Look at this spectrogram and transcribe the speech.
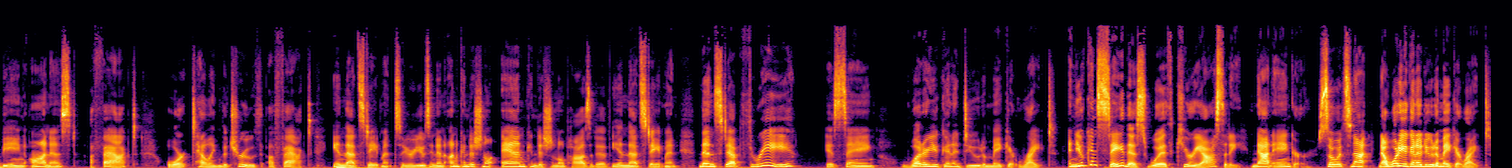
being honest, a fact, or telling the truth, a fact, in that statement. So you're using an unconditional and conditional positive in that statement. Then step three is saying, what are you going to do to make it right? And you can say this with curiosity, not anger. So it's not, now what are you going to do to make it right?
